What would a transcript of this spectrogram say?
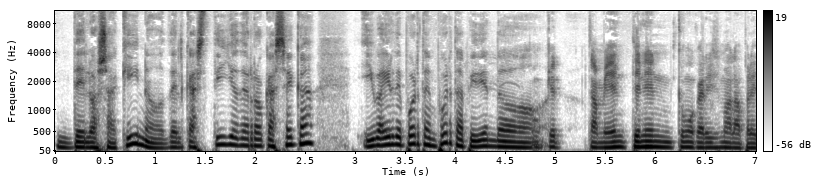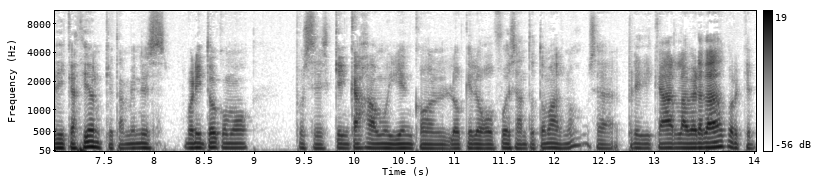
de los Aquino, del castillo de Rocaseca, iba a ir de puerta en puerta pidiendo también tienen como carisma la predicación, que también es bonito como pues es que encaja muy bien con lo que luego fue Santo Tomás, ¿no? O sea, predicar la verdad, porque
